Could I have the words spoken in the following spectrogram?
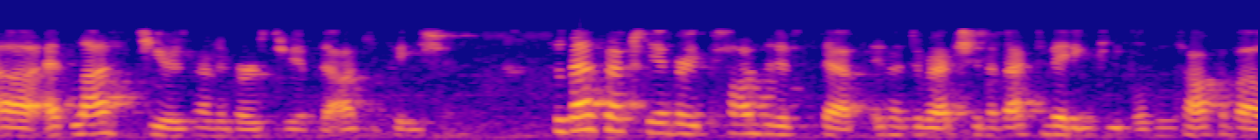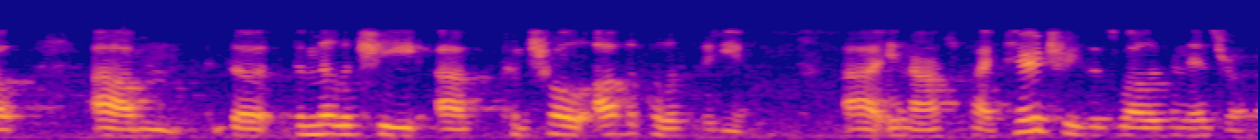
uh, at last year's anniversary of the occupation. So that's actually a very positive step in the direction of activating people to talk about um, the, the military uh, control of the Palestinians uh, in occupied territories as well as in Israel.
